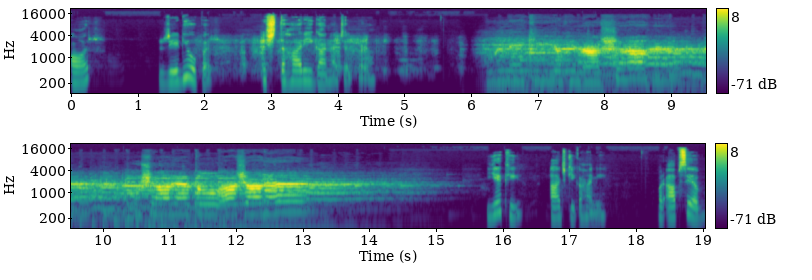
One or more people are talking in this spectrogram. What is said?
और रेडियो पर इश्तहारी गाना चल पड़ा। है तो आशा है। ये थी आज की कहानी और आपसे अब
